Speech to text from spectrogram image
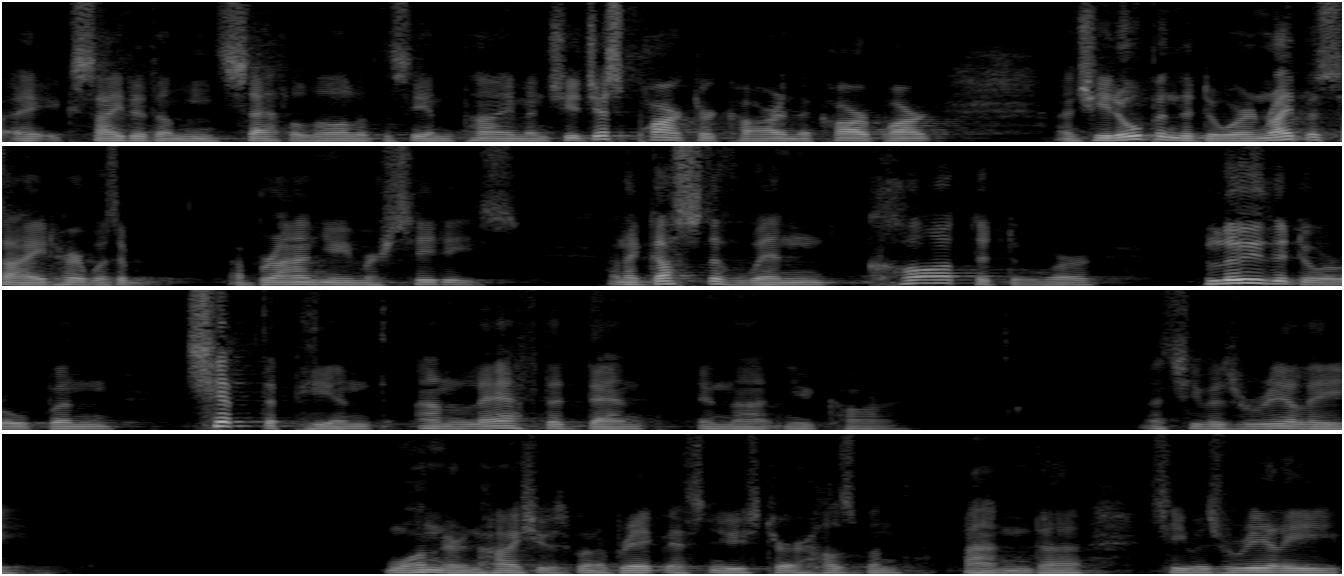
uh, excited and unsettled all at the same time. And she had just parked her car in the car park, and she had opened the door, and right beside her was a, a brand new Mercedes and a gust of wind caught the door, blew the door open, chipped the paint, and left a dent in that new car. And she was really wondering how she was going to break this news to her husband. And uh, she was really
